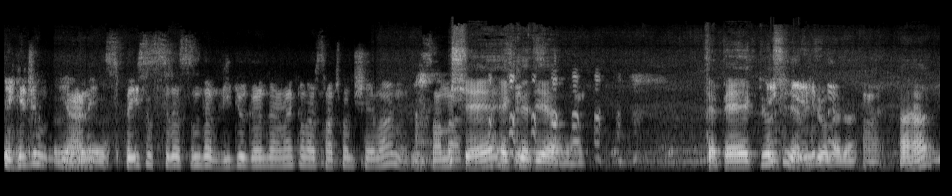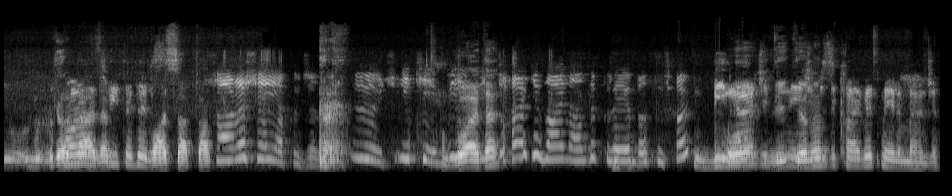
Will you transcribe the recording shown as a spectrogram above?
Ege'cim yani Evet. Spaces sırasında video göndermek kadar saçma bir şey var mı? İnsanlar Şeye ekle diye. Tepeye ekliyorsun ya Ekleyelim de. videoları. Ha. Aha, Sonra gönderdim tweet ederiz. WhatsApp'tan. Sonra şey yapacağız. 3, 2, 1. Bu arada- herkes aynı anda play'e basacak. Binlerce O dinleyicimizi kaybetmeyelim bence.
